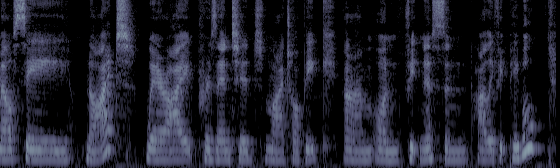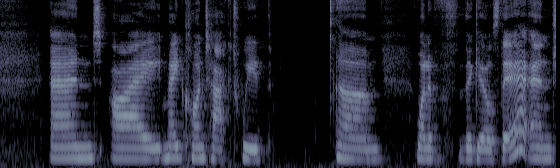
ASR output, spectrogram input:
MLC night where I presented my topic um, on fitness and highly fit people. And I made contact with um, one of the girls there, and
